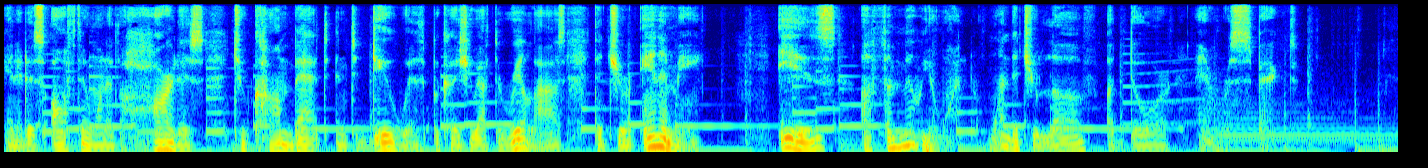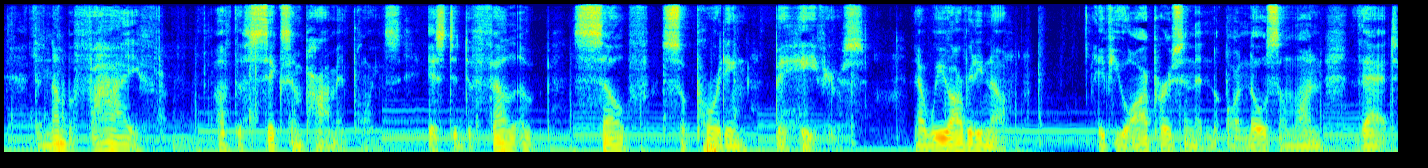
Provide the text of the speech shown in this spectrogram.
And it is often one of the hardest to combat and to deal with because you have to realize that your enemy is a familiar one, one that you love, adore, and respect. The number five of the six empowerment points is to develop self supporting behaviors. Now, we already know if you are a person that or know someone that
